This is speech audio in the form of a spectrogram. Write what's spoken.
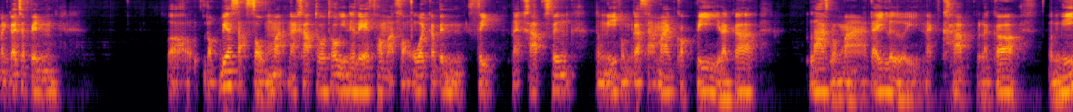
มันก็จะเป็น ดอกเบี้ยสะสมนะครับ total interest พอมา2งวดก็เป็น 10 นะครับ ซึ่งตรงนี้ผมก็สามารถ copy แล้วก็ลากลงมาได้เลยนะครับ แล้วก็ตรงนี้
